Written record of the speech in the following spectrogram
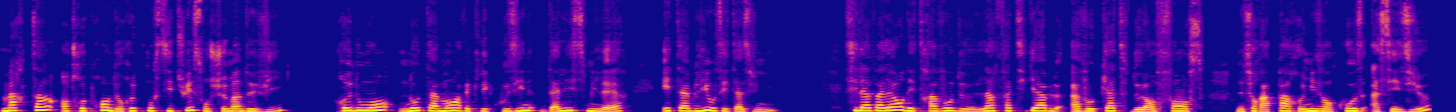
Martin entreprend de reconstituer son chemin de vie, renouant notamment avec les cousines d'Alice Miller, établies aux États-Unis. Si la valeur des travaux de l'infatigable avocate de l'enfance ne sera pas remise en cause à ses yeux,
